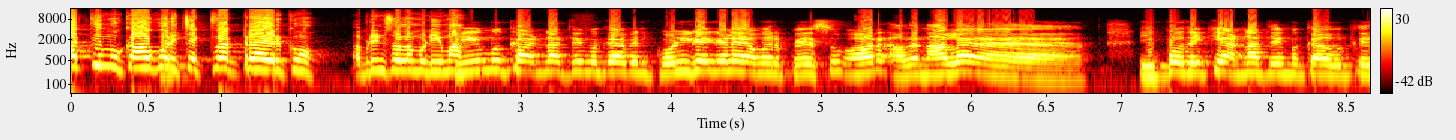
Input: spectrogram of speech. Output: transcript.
அதிமுகவுக்கு ஒரு செக் ஃபேக்டரா இருக்கும் அப்படின்னு சொல்ல முடியுமா? திமுக அண்ணா திமுகவின் கொள்கைகளை அவர் பேசுவார். அதனால இப்போதைக்கு அண்ணா திமுகவுக்கு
